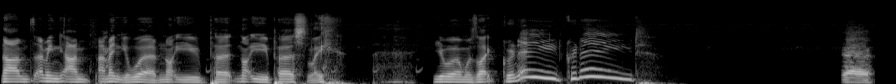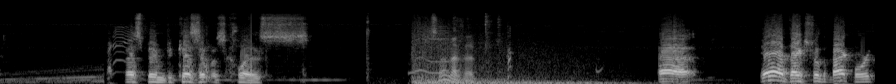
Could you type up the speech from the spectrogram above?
No, I'm, I mean, I'm, I meant your worm, not you, per, not you personally. your worm was like grenade, grenade. Yeah. Must have been because it was close. Son of a. Uh, yeah, thanks for the backboard.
